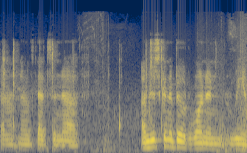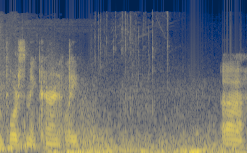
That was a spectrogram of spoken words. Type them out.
I don't know if that's enough. I'm just gonna build one in reinforcement currently. Uh,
